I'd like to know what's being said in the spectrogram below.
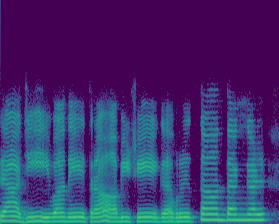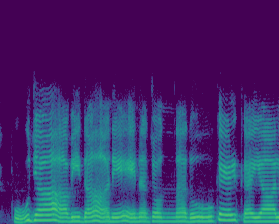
രാജീവ നേത്രാഭിഷേക വൃത്താന്തങ്ങൾ പൂജാവിധാനേന ചൊന്നതു കേൾക്കയാൽ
